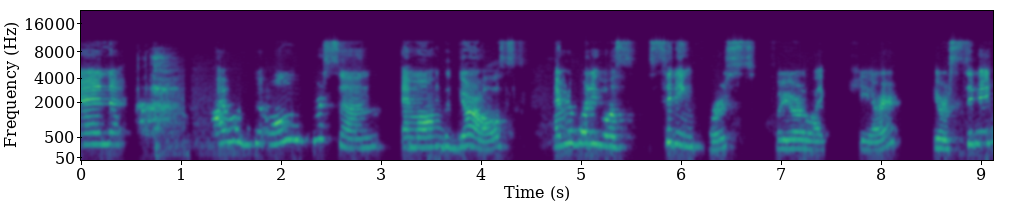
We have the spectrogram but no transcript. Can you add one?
and I was the only person among the girls. Everybody was sitting first. So you're like here. You're sitting,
